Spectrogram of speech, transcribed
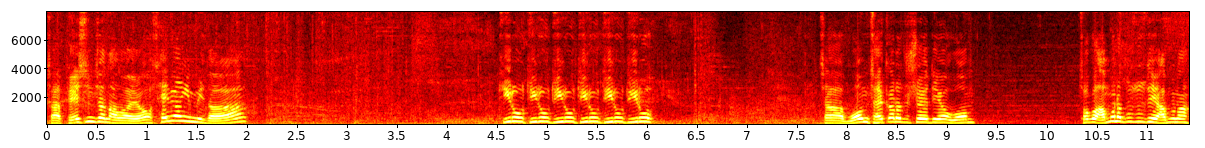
자, 배신자 나와요. 3명입니다. 뒤로, 뒤로, 뒤로, 뒤로, 뒤로, 뒤로. 자, 웜 잘 깔아주셔야 돼요, 웜. 저거 아무나 부수세요 아무나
